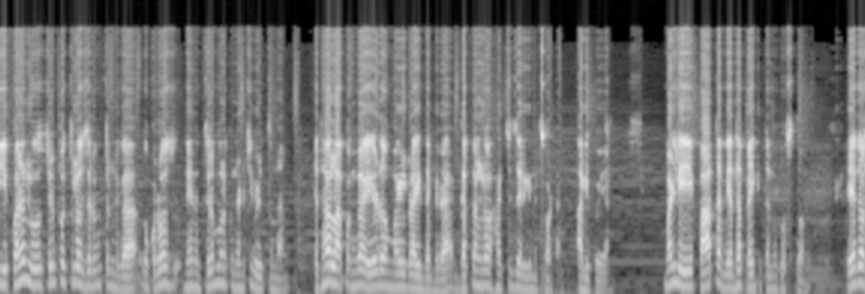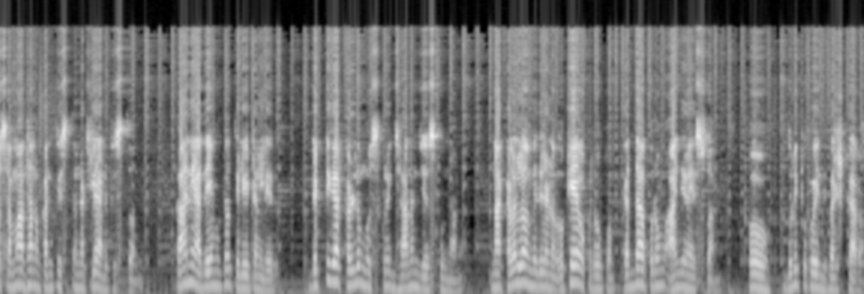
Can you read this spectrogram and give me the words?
ఈ పనులు తిరుపతిలో జరుగుతుండగా ఒకరోజు నేను తిరుమలకు నడిచి వెళ్తున్నాను. యథాలాపంగా ఏడో మైల్ రాయి దగ్గర గతంలో హత్య జరిగిన చోట ఆగిపోయాను. మళ్ళీ పాత వ్యధ పైకి తన్నుకొస్తోంది. ఏదో సమాధానం కనిపిస్తున్నట్లే అనిపిస్తోంది. కానీ అదేమిటో తెలియటం లేదు. గట్టిగా కళ్ళు మూసుకుని ధ్యానం చేసుకున్నాను నా కళలో మెదిలిన ఒకే ఒక రూపం పెద్దాపురం ఆంజనేయ స్వామి ఓ దొరికిపోయింది పరిష్కారం.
